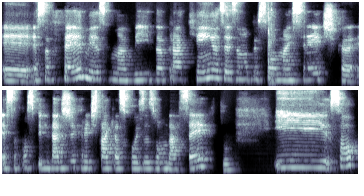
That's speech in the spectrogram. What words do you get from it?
é, essa fé mesmo na vida, para quem às vezes é uma pessoa mais cética, essa possibilidade de acreditar que as coisas vão dar certo. E só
